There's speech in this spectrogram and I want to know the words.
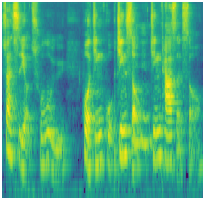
算是有出于或经过经手 经他的手？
